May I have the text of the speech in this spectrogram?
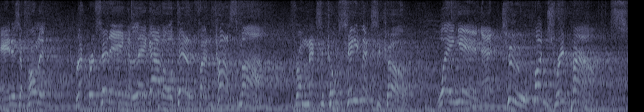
And his opponent, representing Legado del Fantasma from Mexico City, Mexico, weighing in at 200 pounds,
